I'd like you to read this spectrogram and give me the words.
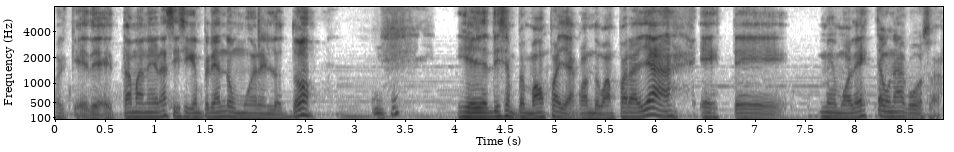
Porque de esta manera, si siguen peleando, mueren los dos. Y ellas dicen, pues vamos para allá. Cuando van para allá, este, me molesta una cosa,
